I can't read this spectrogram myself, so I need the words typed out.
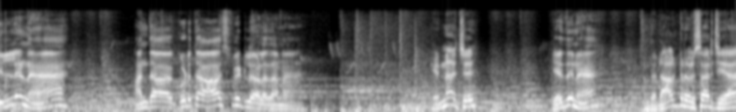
இல்லைண்ணே. அந்த கொடுத்த ஹாஸ்பிட்டல் வேலை தானே என்னாச்சு? எதுண்ணே? அந்த டாக்டரை விசாரிச்சியா?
